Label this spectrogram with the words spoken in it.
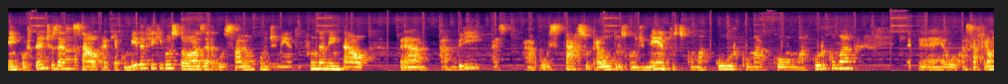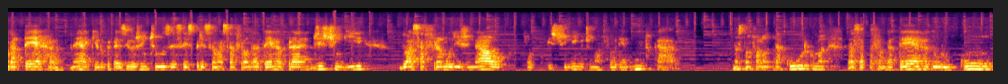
É importante usar sal para que a comida fique gostosa. O sal é um condimento fundamental para abrir a, a, o espaço para outros condimentos, como a cúrcuma, como a cúrcuma é, o açafrão da terra, né? Aqui no Brasil a gente usa essa expressão açafrão da terra para distinguir do açafrão original, o estilinho de uma flor é muito caro. Nós estamos falando da cúrcuma, do açafrão da terra, do urucum,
